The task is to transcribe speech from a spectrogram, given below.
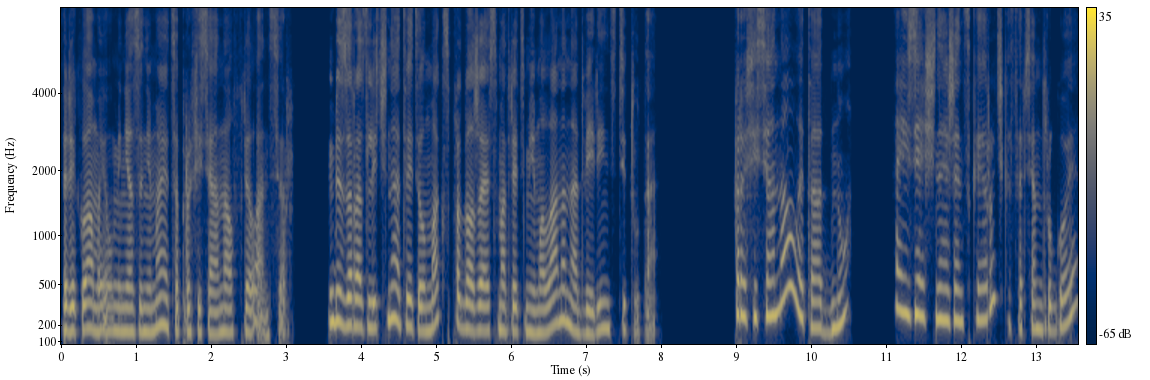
«Рекламой у меня занимается профессионал-фрилансер», — безразлично ответил Макс, продолжая смотреть мимо Лана на двери института. «Профессионал — это одно, а изящная женская ручка — совсем другое».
